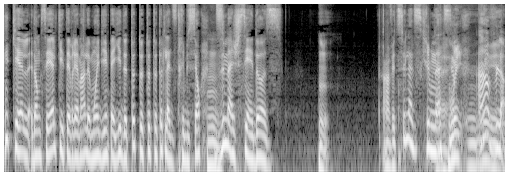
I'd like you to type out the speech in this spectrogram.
qu'elle. Donc c'est elle qui était vraiment le moins bien payé de toute toute toute, toute, la distribution du Magicien d'Oz. Hmm. En veux-tu la discrimination? Oui. En v'là.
